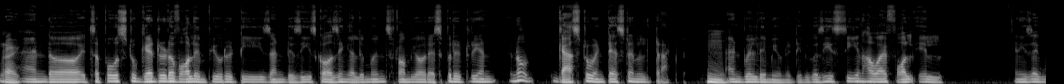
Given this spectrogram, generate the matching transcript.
Right. and uh, it's supposed to get rid of all impurities and disease-causing elements from your respiratory and you know gastrointestinal tract Hmm. and build immunity because he's seen how I fall ill, and he's like,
